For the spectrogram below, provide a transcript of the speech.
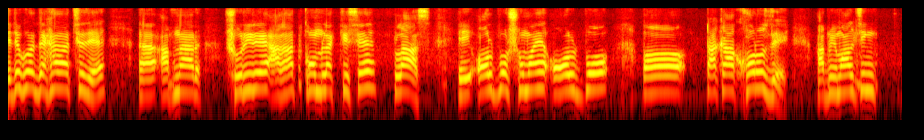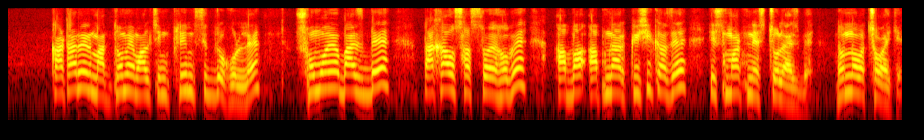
এতে করে দেখা যাচ্ছে যে আপনার শরীরে আঘাত কম লাগতেছে প্লাস এই অল্প সময়ে অল্প টাকা খরচে আপনি মালচিং কাটারের মাধ্যমে মালচিং ফিল্ম ছিদ্র করলে সময়ও বাঁচবে টাকাও সাশ্রয় হবে আবার আপনার কৃষিকাজে স্মার্টনেস চলে আসবে। ধন্যবাদ সবাইকে।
